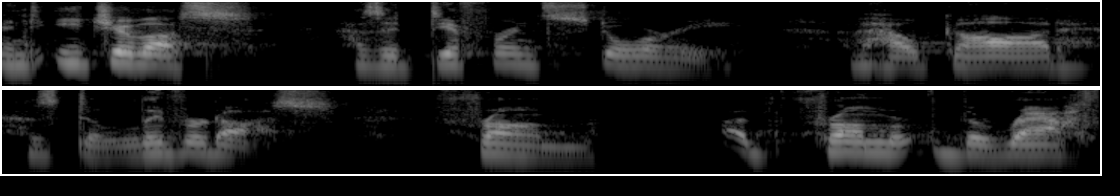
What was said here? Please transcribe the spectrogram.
And each of us has a different story of how God has delivered us from, from the wrath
